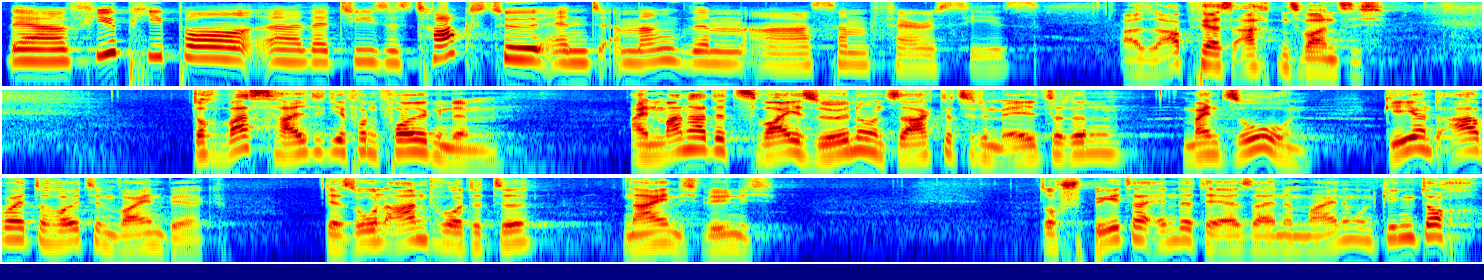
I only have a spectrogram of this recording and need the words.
There are a few people uh, that Jesus talks to, and among them are some Pharisees. Also ab Vers 28. Doch was haltet ihr von Folgendem? Ein Mann hatte zwei Söhne und sagte zu dem Älteren, mein Sohn, geh und arbeite heute im Weinberg. Der Sohn antwortete, nein, ich will nicht. Doch später änderte er seine Meinung und ging doch.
